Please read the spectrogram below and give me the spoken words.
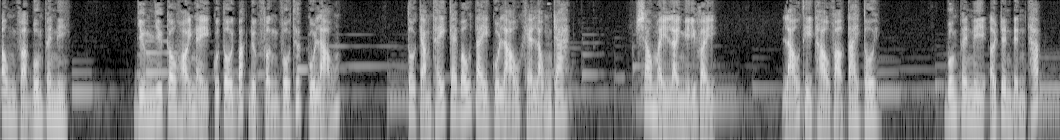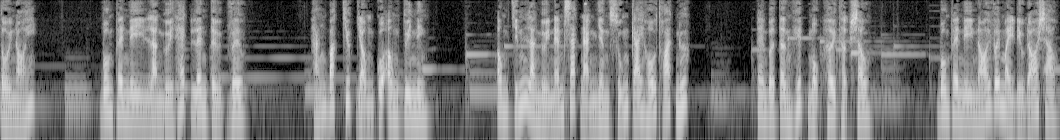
Ông và Bonpenny. Dường như câu hỏi này của tôi bắt được phần vô thức của lão. Tôi cảm thấy cái bấu tay của lão khẽ lỏng ra. Sao mày lại nghĩ vậy? Lão thì thào vào tai tôi. Bonpenny ở trên đỉnh tháp, tôi nói. Bonpenny là người hét lên từ vêu. Hắn bắt chước giọng của ông Tuy Niên. Ông chính là người ném xác nạn nhân xuống cái hố thoát nước. Pemberton hít một hơi thật sâu. Bonpenny nói với mày điều đó sao?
